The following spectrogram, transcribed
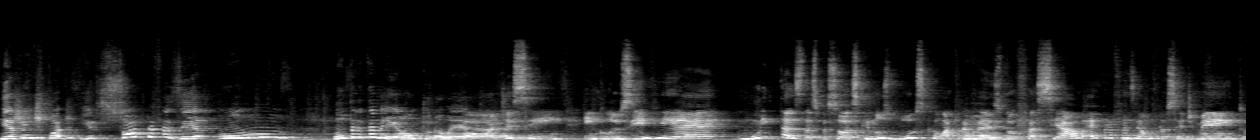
E a gente pode vir só para fazer um um tratamento, não é? Pode sim. Inclusive é muitas das pessoas que nos buscam através uhum. do facial é para fazer um procedimento.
